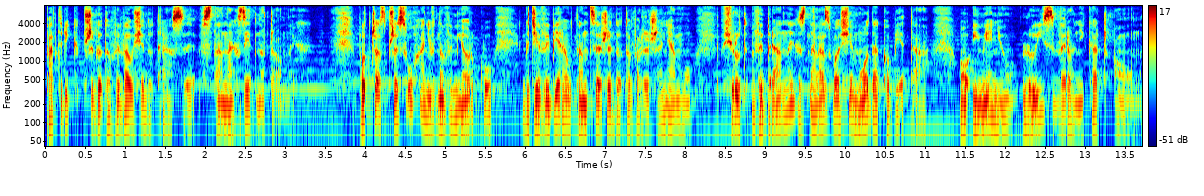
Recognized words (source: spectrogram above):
Patrick przygotowywał się do trasy w Stanach Zjednoczonych. Podczas przesłuchań w Nowym Jorku, gdzie wybierał tancerzy do towarzyszenia mu, wśród wybranych znalazła się młoda kobieta o imieniu Louise Veronica Chown.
